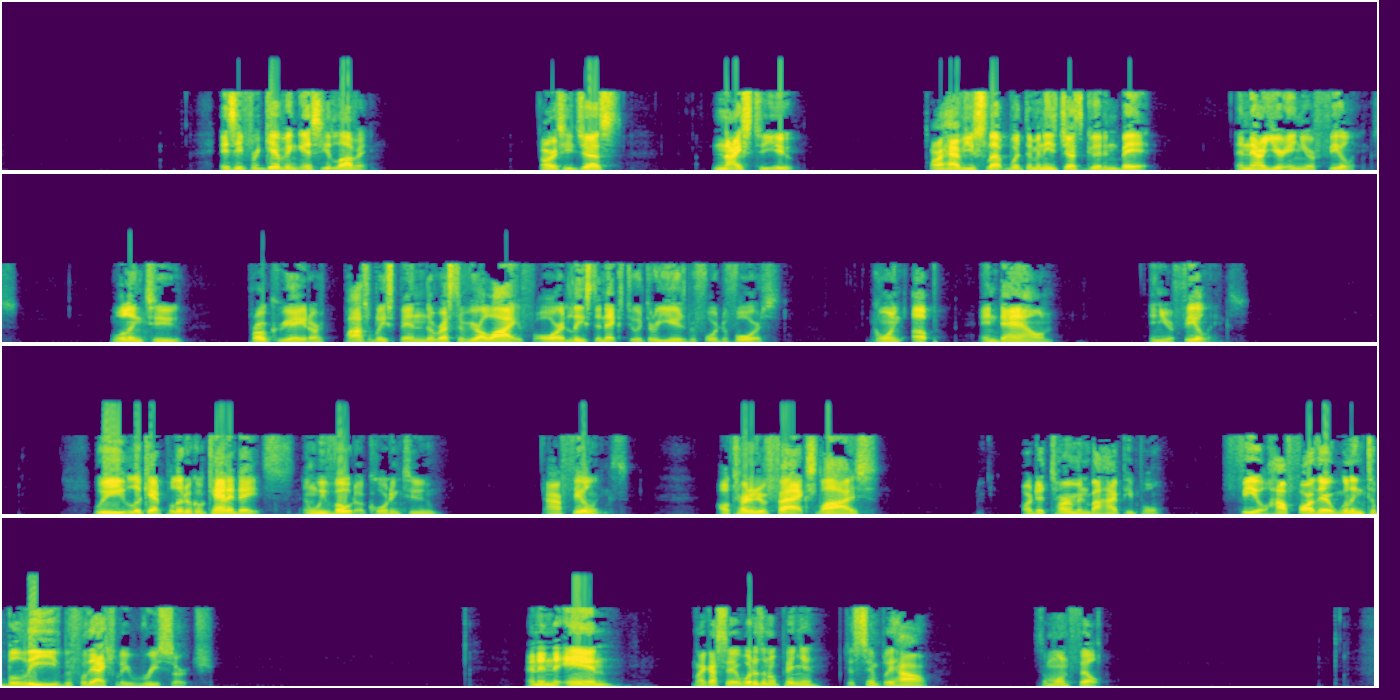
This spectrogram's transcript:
Is he forgiving? Is he loving? Or is he just nice to you? Or have you slept with him and he's just good in bed? And now you're in your feelings, willing to procreate or possibly spend the rest of your life or at least the next two or three years before divorce going up and down in your feelings. We look at political candidates and we vote according to our feelings. Alternative facts, lies, are determined by how people feel, how far they're willing to believe before they actually research. And in the end, like I said, what is an opinion? Just simply how someone felt.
